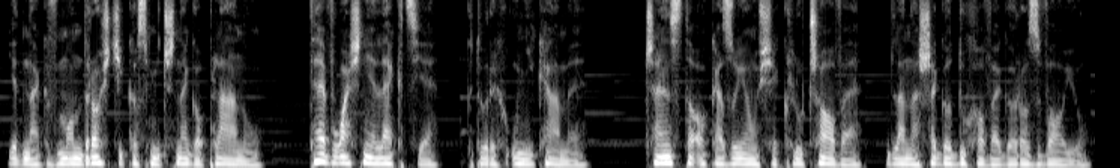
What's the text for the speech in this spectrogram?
Jednak w mądrości kosmicznego planu, te właśnie lekcje, których unikamy, często okazują się kluczowe dla naszego duchowego rozwoju.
